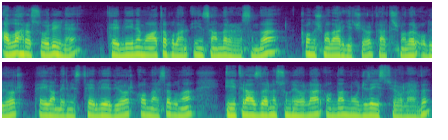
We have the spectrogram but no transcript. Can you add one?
Allah Resulü ile tebliğine muhatap olan insanlar arasında konuşmalar geçiyor, tartışmalar oluyor. Peygamberimiz tebliğ ediyor. Onlarsa buna itirazlarını sunuyorlar. Ondan mucize istiyorlardı.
